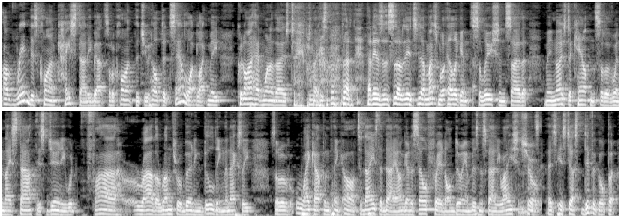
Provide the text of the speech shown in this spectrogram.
I've read this client case study about sort of client that you helped. It sounded like, like me. could I have one of those too, please? that, that is, a, it's a much more elegant solution so that, I mean, most accountants sort of, when they start this journey, would far rather run through a burning building than actually sort of wake up and think, oh, today's the day I'm going to sell Fred on doing a business valuation. Sure. It's, it's, it's just difficult. But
